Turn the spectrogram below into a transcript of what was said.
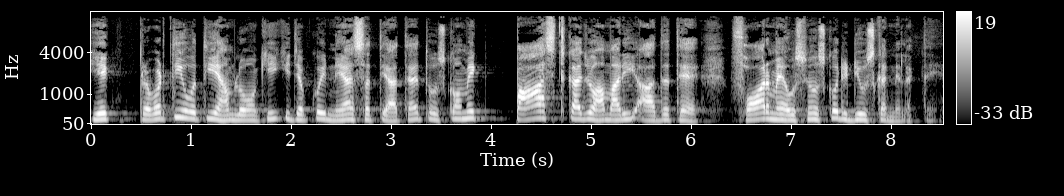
ये एक प्रवृत्ति होती है हम लोगों की कि जब कोई नया सत्य आता है तो उसको हम एक पास्ट का जो हमारी आदत है फॉर्म है, उसमें उसको रिड्यूस करने लगते हैं।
